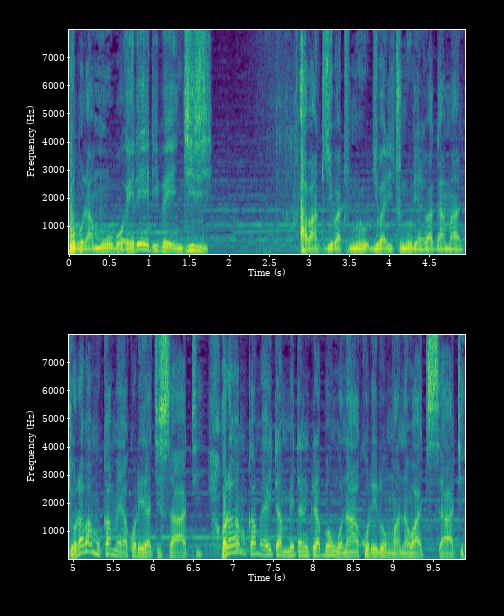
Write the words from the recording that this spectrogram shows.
mu bulamu bwo era eriba enjiri. Abantu gye balitunuulira ne bagamba nti olaba mukama yakolera kisaati olaba mukama yayita mu metanikira bongo n'akolera omwana wa kisaati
